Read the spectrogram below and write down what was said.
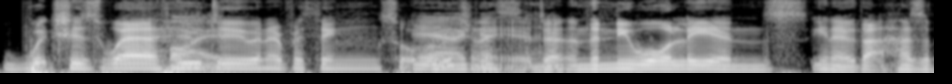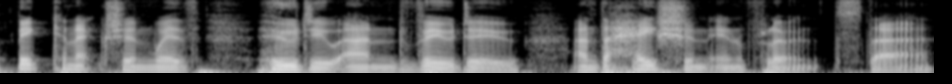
which is where Vibe. hoodoo and everything sort of Yeah, originated so. and the new orleans you know that has a big connection with hoodoo and voodoo and the haitian influence there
